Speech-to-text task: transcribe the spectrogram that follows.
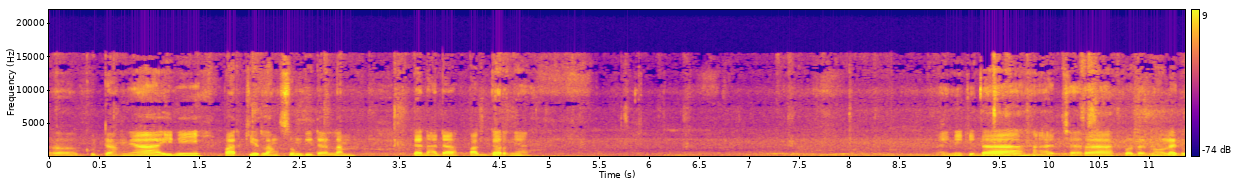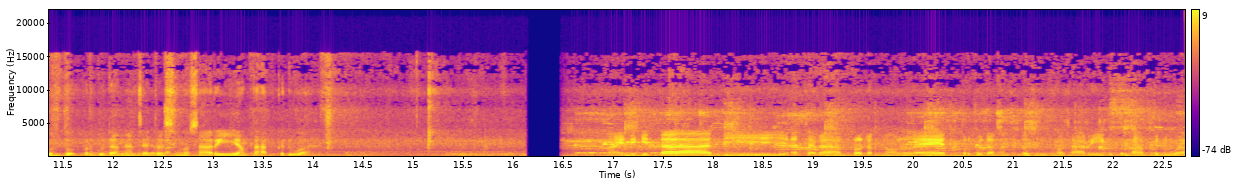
uh, gudangnya ini parkir langsung di dalam dan ada pagarnya. Nah ini kita acara produk knowledge untuk pergudangan Sentral Singosari yang tahap kedua. Nah ini kita di acara produk knowledge pergudangan Sentral Singosari untuk tahap kedua.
